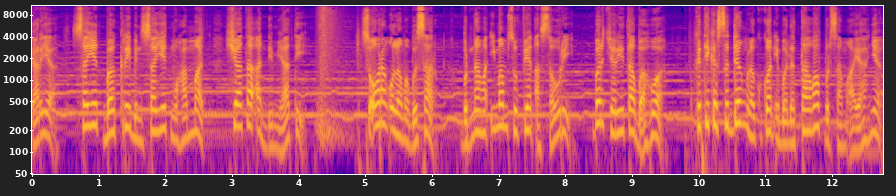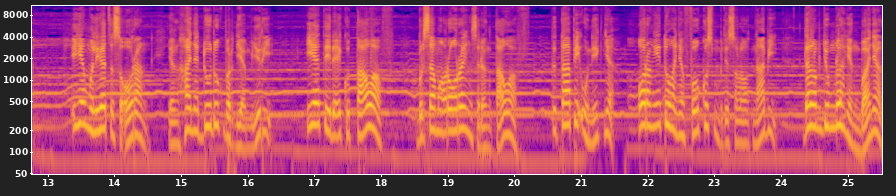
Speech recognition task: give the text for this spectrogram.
karya Sayyid Bakri bin Sayyid Muhammad Syata Ad-Dimyati. Seorang ulama besar bernama Imam Sufyan As-Sauri bercerita bahwa ketika sedang melakukan ibadah tawaf bersama ayahnya, ia melihat seseorang yang hanya duduk berdiam diri. Ia tidak ikut tawaf bersama orang-orang yang sedang tawaf. Tetapi uniknya, orang itu hanya fokus membaca salawat Nabi dalam jumlah yang banyak.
